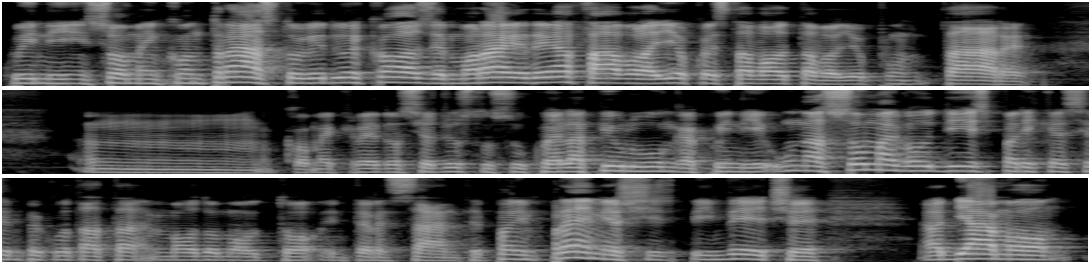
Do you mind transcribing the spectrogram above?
quindi, insomma, in contrasto le due cose, morale della favola, io questa volta voglio puntare, um, come credo sia giusto, su quella più lunga. Quindi una somma gol dispari che è sempre quotata in modo molto interessante. Poi in Premiership invece abbiamo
